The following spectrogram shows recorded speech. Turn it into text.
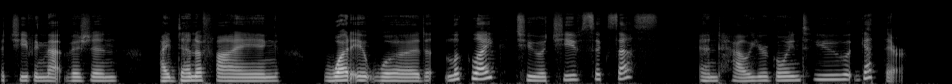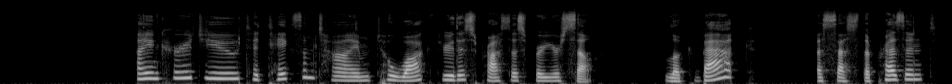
achieving that vision, identifying what it would look like to achieve success, and how you're going to get there. I encourage you to take some time to walk through this process for yourself. Look back, assess the present,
